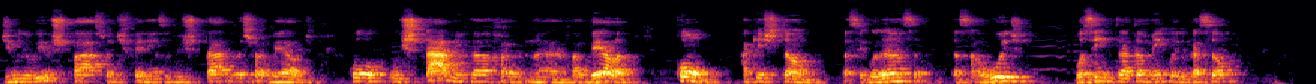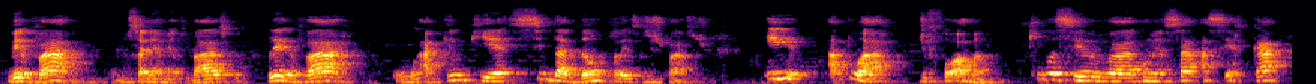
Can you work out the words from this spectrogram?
diminuir o espaço, a diferença do Estado das favelas, o Estado entrar na favela com a questão da segurança, da saúde, você entrar também com a educação, levar o saneamento básico, levar aquilo que é cidadão para esses espaços e atuar de forma que você vai começar a cercar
